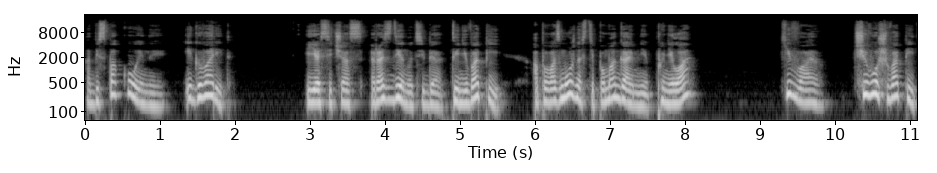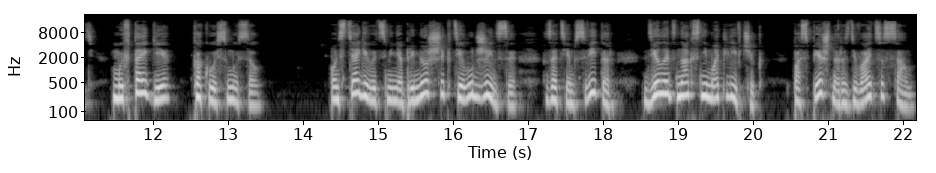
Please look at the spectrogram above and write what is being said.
обеспокоенные, и говорит. «Я сейчас раздену тебя, ты не вопи, а по возможности помогай мне, поняла?» Киваю. «Чего ж вопить? Мы в тайге. Какой смысл?» Он стягивает с меня примерзшие к телу джинсы, затем свитер, делает знак снимать лифчик, поспешно раздевается сам.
